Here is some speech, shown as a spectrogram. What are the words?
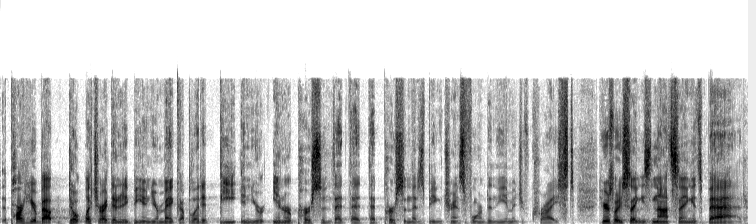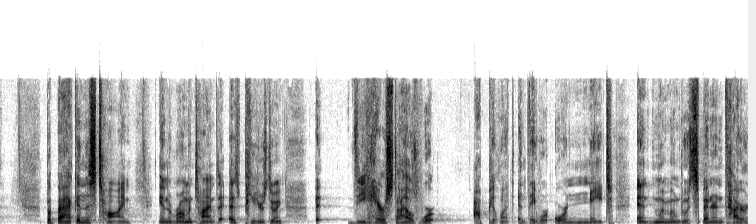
the part here about don't let your identity be in your makeup, let it be in your inner person, that, that, that person that is being transformed in the image of Christ. Here's what he's saying He's not saying it's bad. But back in this time, in the Roman time, that as Peter's doing, uh, the hairstyles were opulent and they were ornate, and women would spend an entire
